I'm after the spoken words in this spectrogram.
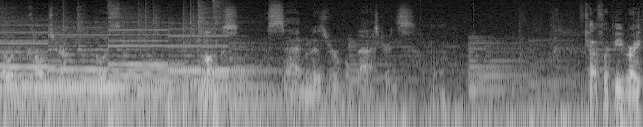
I wouldn't call us drunks. I'd call us Punks. sad, miserable bastards. Cut for a pee break.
